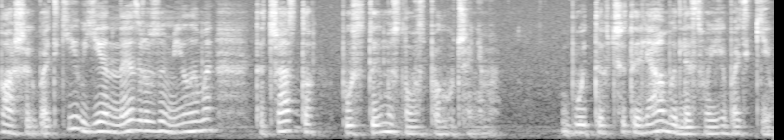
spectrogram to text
ваших батьків є незрозумілими та часто пустими словосполученнями. Будьте вчителями для своїх батьків.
